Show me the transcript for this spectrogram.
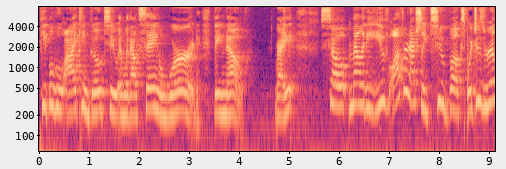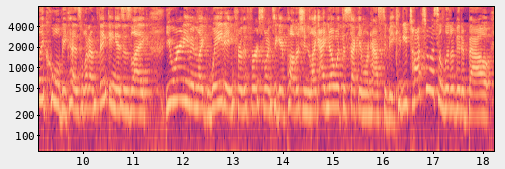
people who I can go to and without saying a word, they know, right? So, Melody, you've authored actually two books, which is really cool because what I'm thinking is, is like you weren't even like waiting for the first one to get published, and like I know what the second one has to be. Can you talk to us a little bit about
